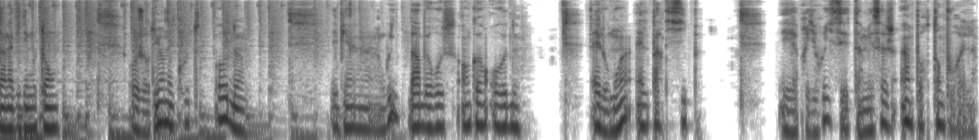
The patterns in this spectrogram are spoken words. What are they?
dans la vie des moutons. Aujourd'hui on écoute Aude. Eh bien oui, Barberousse, encore Aude. Elle au moins, elle participe. Et a priori c'est un message important pour elle.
